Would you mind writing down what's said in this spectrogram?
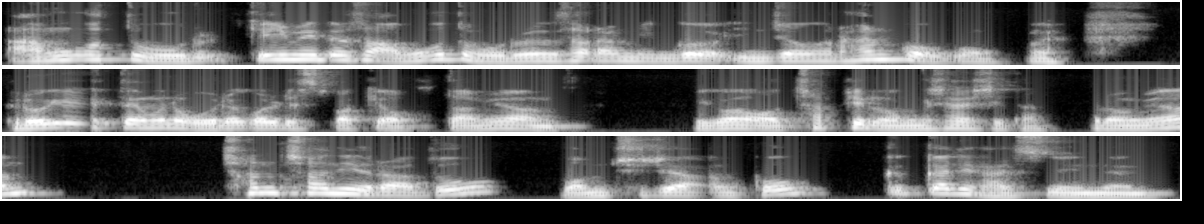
아무것도 모르, 게임에 대해서 아무것도 모르는 사람인 거 인정을 한 거고, 예, 그러기 때문에 오래 걸릴 수밖에 없다면 이건 어차피 long shot이다. 그러면 천천히라도 멈추지 않고 끝까지 갈 수 있는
